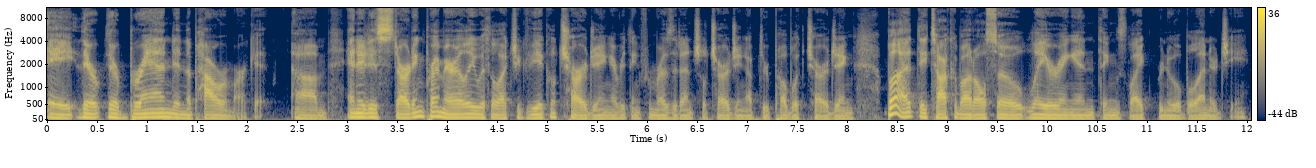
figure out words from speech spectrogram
a their their brand in the power market. Um, and it is starting primarily with electric vehicle charging, everything from residential charging up through public charging. But they talk about also layering in things like renewable energy.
